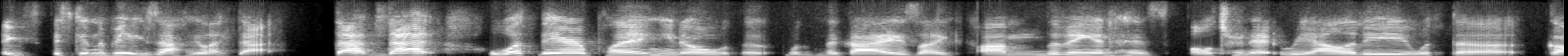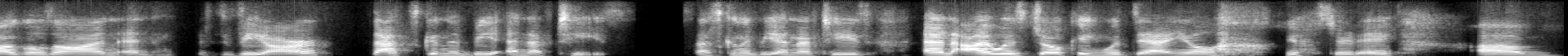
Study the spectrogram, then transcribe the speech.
it's going to be exactly like that that that what they're playing you know the, when the guy's like um living in his alternate reality with the goggles on and it's vr that's going to be nfts that's going to be nfts and i was joking with daniel yesterday um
